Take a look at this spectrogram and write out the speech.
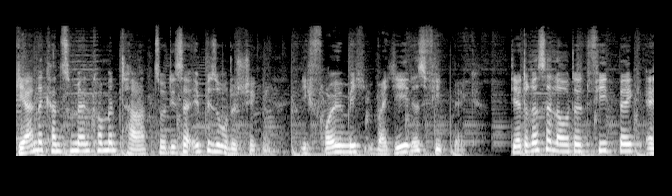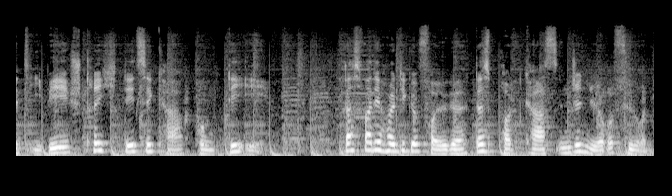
Gerne kannst du mir einen Kommentar zu dieser Episode schicken. Ich freue mich über jedes Feedback. Die Adresse lautet feedback at ib-dck.de. Das war die heutige Folge des Podcasts Ingenieure führen.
